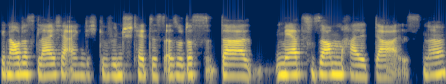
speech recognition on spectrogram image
genau das Gleiche eigentlich gewünscht hättest. Also, dass da mehr Zusammenhalt da ist, ne?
